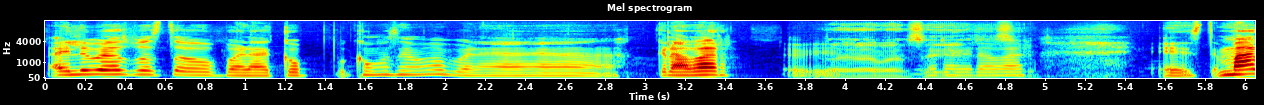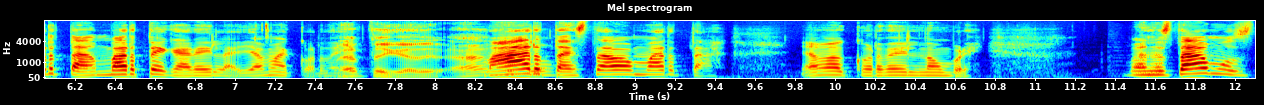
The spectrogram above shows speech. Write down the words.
Ahí le hubieras puesto para, ¿cómo se llama? Para grabar. eh, Para grabar, sí, para sí, grabar. sí. Este, Marta, Marta Garela, ya me acordé. Marta y Gadel- ah, Marta, estaba Marta. Ya me acordé el nombre. Bueno, estábamos,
